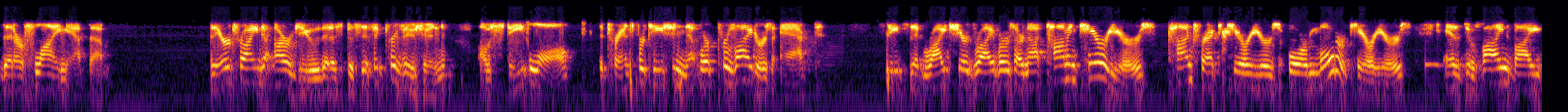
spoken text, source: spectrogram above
that are flying at them. They're trying to argue that a specific provision of state law, the Transportation Network Providers Act, states that rideshare drivers are not common carriers, contract carriers, or motor carriers as defined by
